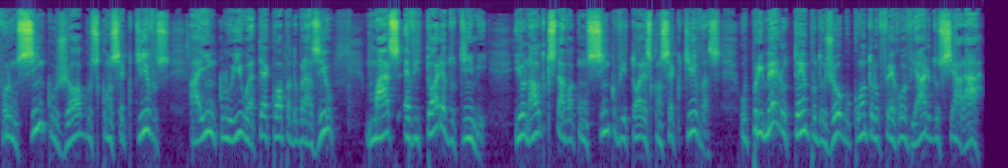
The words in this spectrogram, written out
foram cinco jogos consecutivos, aí incluiu até Copa do Brasil, mas é vitória do time. E o Náutico estava com cinco vitórias consecutivas. O primeiro tempo do jogo contra o Ferroviário do Ceará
